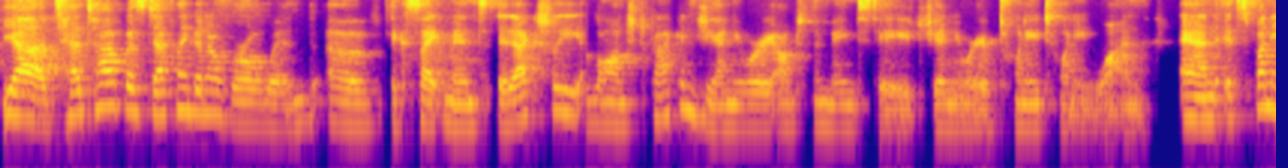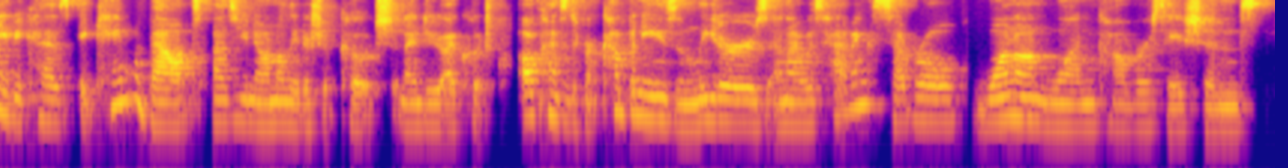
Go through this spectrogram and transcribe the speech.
Yeah, TED Talk was definitely been a whirlwind of excitement. It actually launched back in January onto the main stage, January of 2021. And it's funny because it came about, as you know, I'm a leadership coach and I do, I coach all kinds of different companies and leaders. And I was having several one on one conversations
